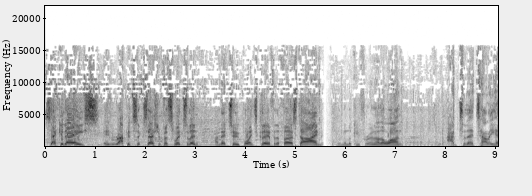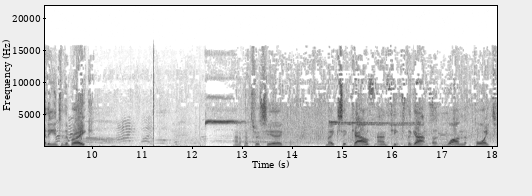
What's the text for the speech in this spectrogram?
Second ace in rapid succession for Switzerland, and they're two points clear for the first time. Brunner looking for another one to add to their tally heading into the break. Ana Patricia makes it count and keeps the gap at one point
